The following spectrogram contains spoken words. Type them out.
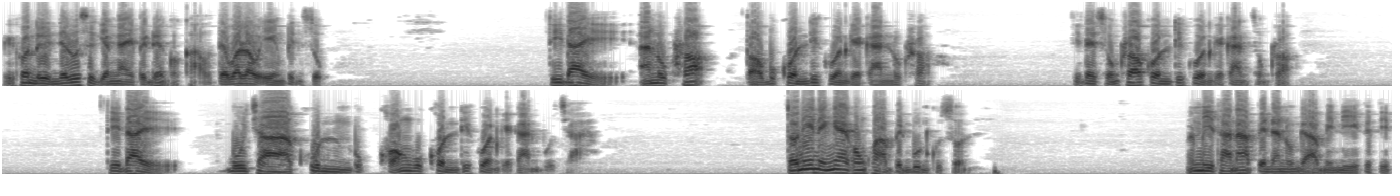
คือคนอื่นจะรู้สึกยังไงเป็นเรื่องของเขา แต่ว่าเราเองเป็นสุข ที่ได้อนุเคราะห์ต่อบุคคลที่ควรแก่การอนุเคราะห์ ที่ได้สงเคราะห์คนที่ควรแก่การสงเคราะห์ ที่ได้บูชาคุณบุคของบุคคลที่ควรแก่การบูชา ตอนนี้ในแง่ของความเป็นบุญกุศล มันมีฐานะเป็นอนุกามินีคือติด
